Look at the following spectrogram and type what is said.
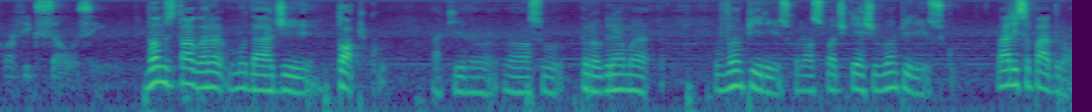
com a ficção, assim. Vamos então agora mudar de tópico aqui no, no nosso programa Vampiresco, nosso podcast Vampiresco. Larissa Padrão.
